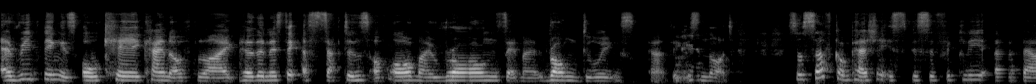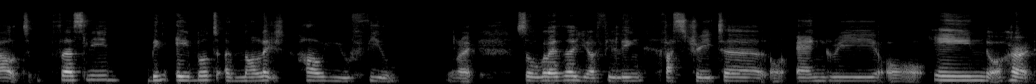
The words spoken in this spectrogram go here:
everything is okay kind of like hedonistic acceptance of all my wrongs and my wrongdoings kind of thing. Okay. it's not. So self-compassion is specifically about firstly being able to acknowledge how you feel right? So whether you're feeling frustrated or angry or pained or hurt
